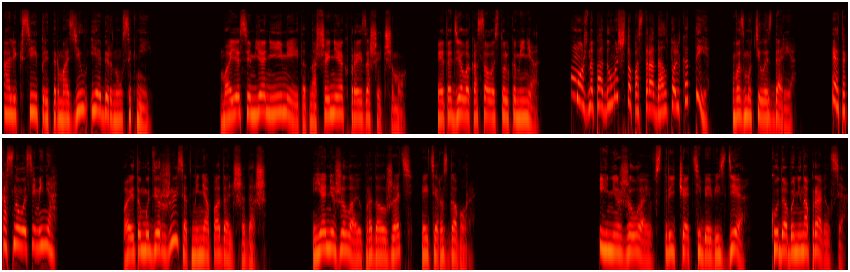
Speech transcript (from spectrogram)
Алексей притормозил и обернулся к ней. «Моя семья не имеет отношения к произошедшему. Это дело касалось только меня». «Можно подумать, что пострадал только ты», — возмутилась Дарья. «Это коснулось и меня. Поэтому держись от меня подальше, Даш. Я не желаю продолжать эти разговоры. И не желаю встречать тебя везде, куда бы ни направился.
